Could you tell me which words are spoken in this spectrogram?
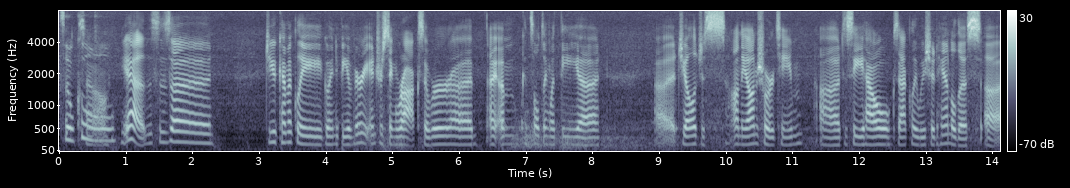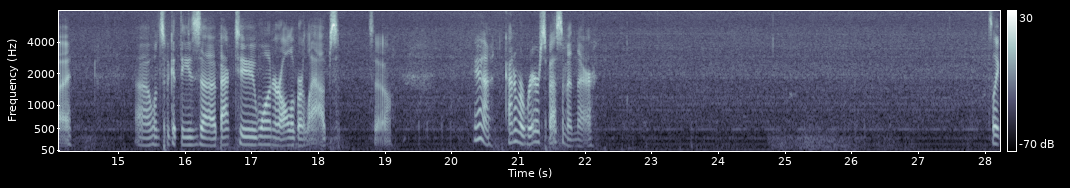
So cool. So, yeah, this is uh, geochemically going to be a very interesting rock. So we're, uh, I, am consulting with the uh, uh, geologists on the onshore team uh, to see how exactly we should handle this uh, uh, once we get these back to one or all of our labs. So yeah, kind of a rare specimen there. It's like,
